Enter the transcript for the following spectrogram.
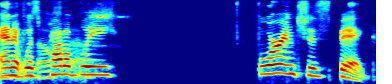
And it was probably four inches big.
